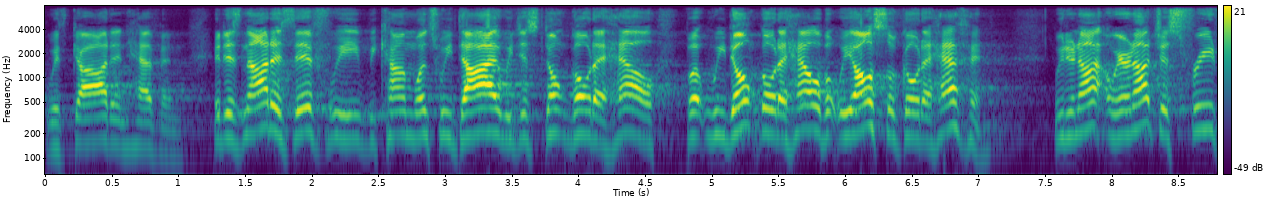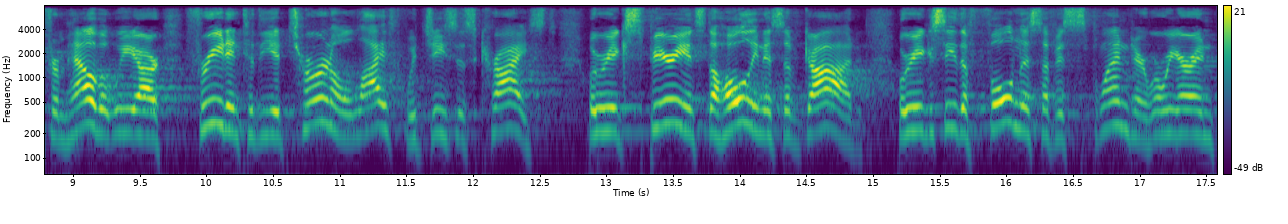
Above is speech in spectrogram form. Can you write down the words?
with God in heaven. It is not as if we become, once we die, we just don't go to hell, but we don't go to hell, but we also go to heaven. We, do not, we are not just freed from hell, but we are freed into the eternal life with Jesus Christ, where we experience the holiness of God, where we can see the fullness of His splendor, where we are in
